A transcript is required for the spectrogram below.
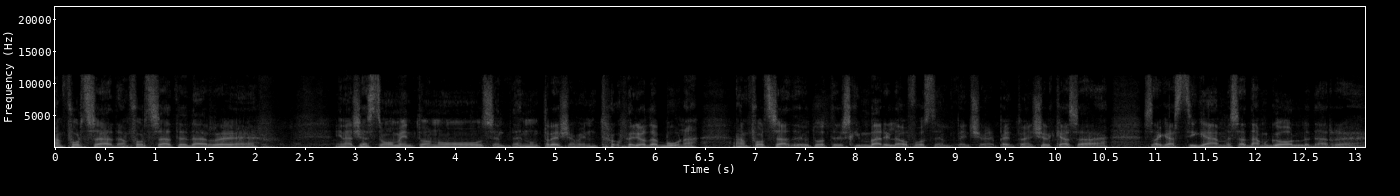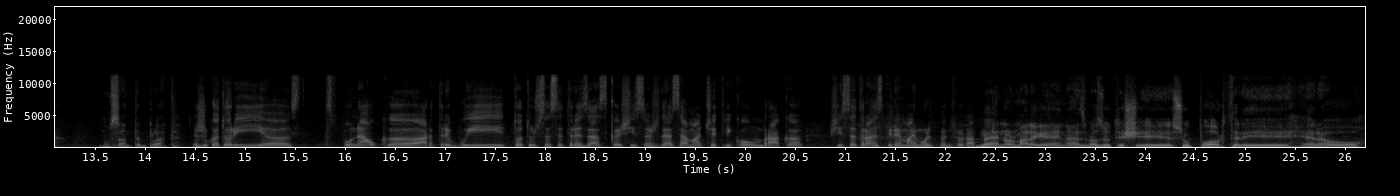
am forțat, am forțat, dar uh, în acest moment nu, trecem într-o perioadă bună. Am forțat, toate schimbările au fost pentru a încerca să, să castigăm, să dăm gol, dar uh, nu s-a întâmplat. Jucătorii spuneau că ar trebui totuși să se trezească și să-și dea seama ce tricou îmbracă și să transpire mai mult pentru Rapid. Beh, è normale che ați văzut și supporterii erau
